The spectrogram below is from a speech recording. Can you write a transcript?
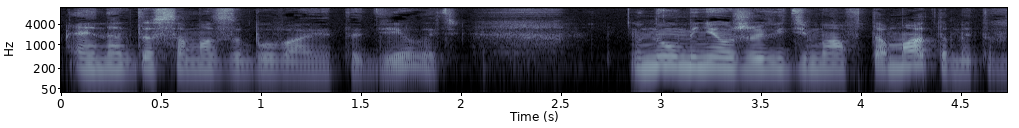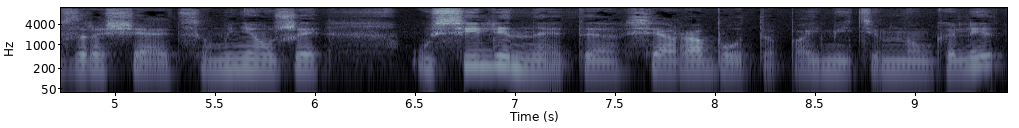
а иногда сама забываю это делать. Но у меня уже, видимо, автоматом это возвращается. У меня уже усилена эта вся работа, поймите, много лет.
